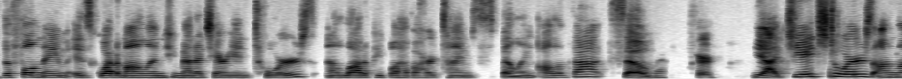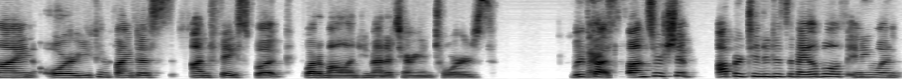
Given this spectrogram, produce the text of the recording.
The full name is Guatemalan Humanitarian Tours. And a lot of people have a hard time spelling all of that. So, sure. yeah, GH Tours online, or you can find us on Facebook, Guatemalan Humanitarian Tours. We've nice. got sponsorship opportunities available if anyone,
